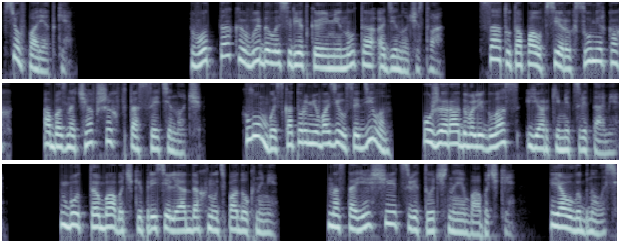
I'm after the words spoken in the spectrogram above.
все в порядке. Вот так и выдалась редкая минута одиночества. Сад утопал в серых сумерках, обозначавших в Тассете ночь. Клумбы, с которыми возился Дилан, уже радовали глаз яркими цветами. Будто бабочки присели отдохнуть под окнами. Настоящие цветочные бабочки. Я улыбнулась.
